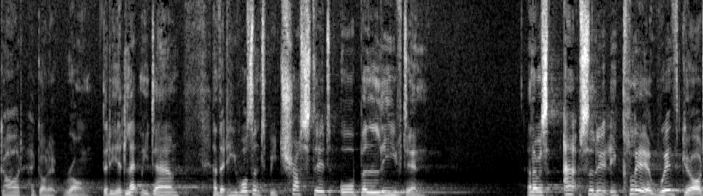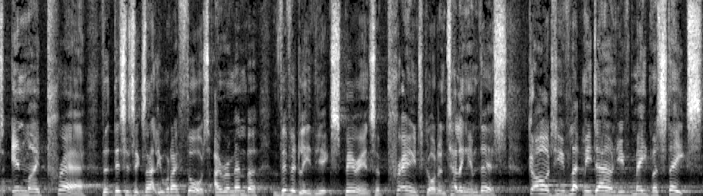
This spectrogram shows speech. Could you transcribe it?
God had got it wrong, that He had let me down, and that He wasn't to be trusted or believed in. And I was absolutely clear with God in my prayer that this is exactly what I thought. I remember vividly the experience of praying to God and telling Him this God, you've let me down. You've made mistakes.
